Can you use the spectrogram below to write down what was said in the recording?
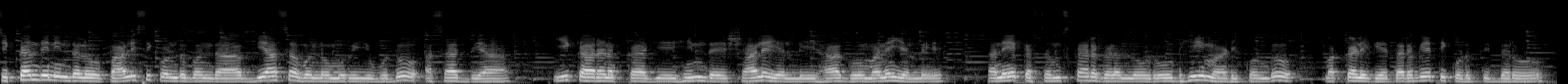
ಚಿಕ್ಕಂದಿನಿಂದಲೂ ಪಾಲಿಸಿಕೊಂಡು ಬಂದ ಅಭ್ಯಾಸವನ್ನು ಮುರಿಯುವುದು ಅಸಾಧ್ಯ. ಈ ಕಾರಣಕ್ಕಾಗಿ ಹಿಂದೆ ಶಾಲೆಯಲ್ಲಿ ಹಾಗೂ ಮನೆಯಲ್ಲಿ ಅನೇಕ ಸಂಸ್ಕಾರಗಳನ್ನು ರೂಢಿ ಮಾಡಿಕೊಂಡು ಮಕ್ಕಳಿಗೆ ತರಬೇತಿ ಕೊಡುತ್ತಿದ್ದರು.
